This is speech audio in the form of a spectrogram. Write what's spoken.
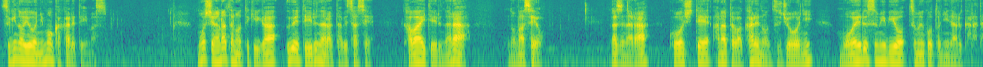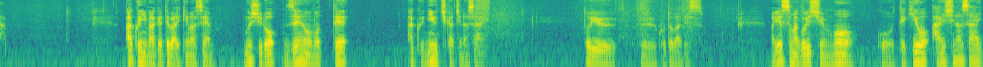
次のようにも書かれています。もしあなたの敵が飢えているなら食べさせ、乾いているなら飲ませよ。なぜなら、こうしてあなたは彼の頭上に燃える炭火を積むことになるからだ。悪に負けてはいけません。むしろ善をもって悪に打ち勝ちなさい。という言葉です。イエス様ご自身もこう敵を愛しなさい、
